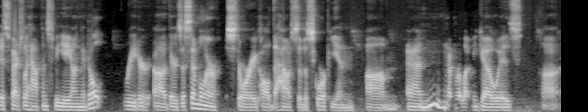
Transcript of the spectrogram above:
especially happens to be a young adult reader, uh, there's a similar story called The House of the Scorpion, um, and Mm. Never Let Me Go is uh,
